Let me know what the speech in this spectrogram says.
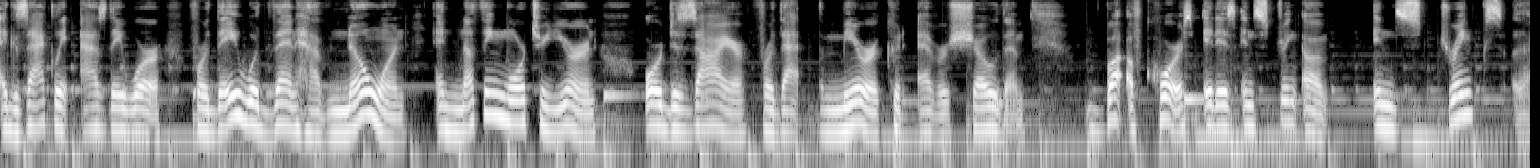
exactly as they were, for they would then have no one and nothing more to yearn or desire for that the mirror could ever show them. But of course, it is in string, uh, in strengths, uh,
